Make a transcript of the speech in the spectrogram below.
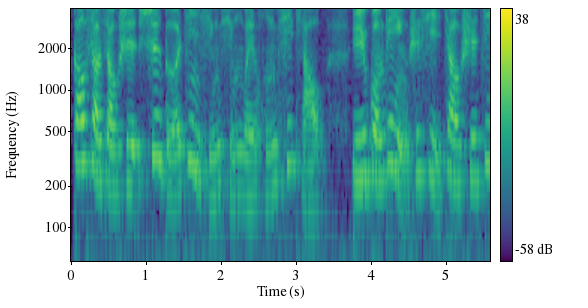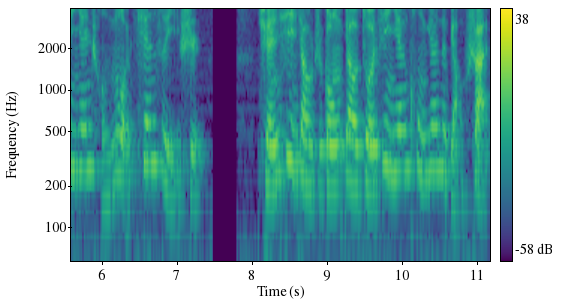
高校教师师德进行行为红七条》与广电影视系教师禁烟承诺签字仪式。全系教职工要做禁烟控烟的表率，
